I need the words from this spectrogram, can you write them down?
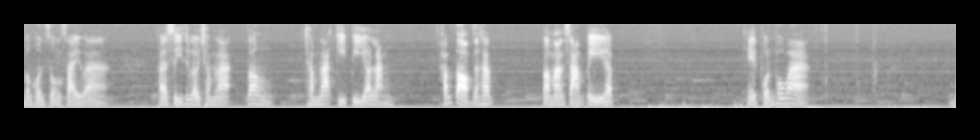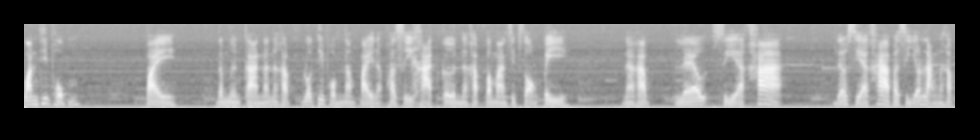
บางคนสงสัยว่า ภาษีที่เราชำระต้องชำระกี่ปีย้อนหลัง คำตอบนะครับ ประมาณ 3 ปีครับ เหตุผลเพราะว่า วันที่ผมไปดำเนินการนั้นนะครับรถที่ผมนำไปนะภาษีขาดเกินนะครับ ประมาณ 12 ปีนะครับ แล้วเสียค่าแล้วเสียค่าภาษีย้อนหลังนะครับ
